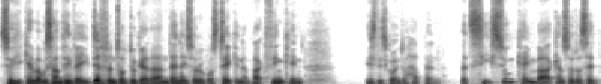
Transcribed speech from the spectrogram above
So he came up with something very different altogether, and then I sort of was taken aback thinking, is this going to happen? But he soon came back and sort of said,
